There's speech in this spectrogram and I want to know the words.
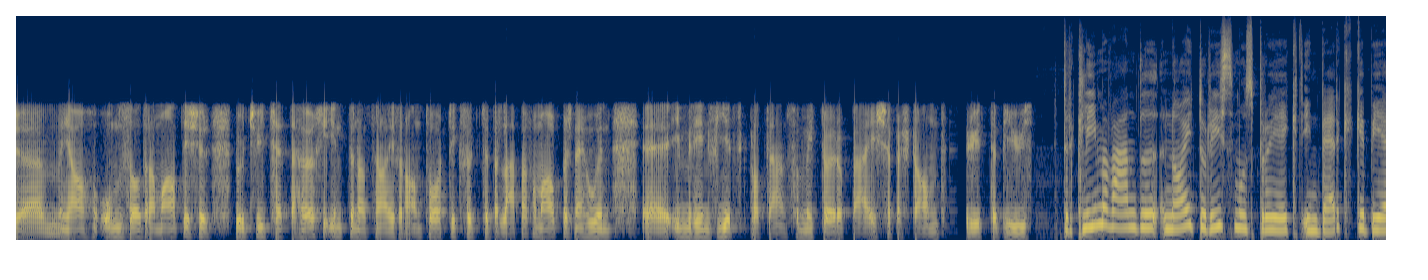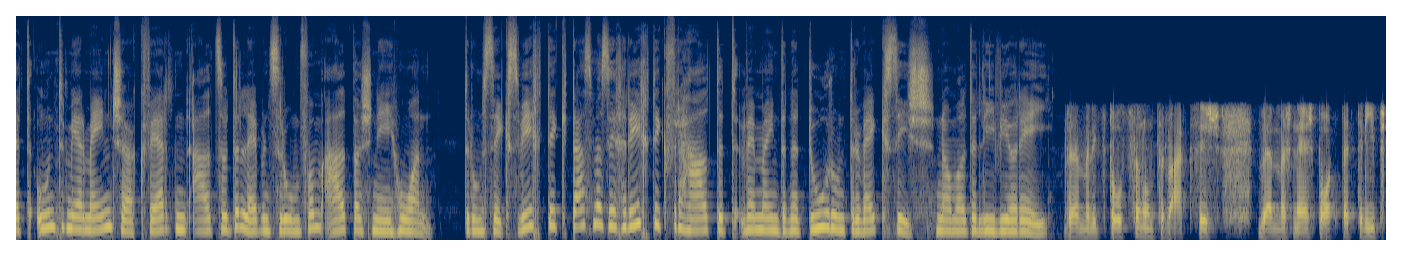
ähm, ja, umso dramatischer, weil die Schweiz hat eine hohe internationale Verantwortung für das Überleben des Alpenschneehuhn. Äh, immerhin 40 Prozent des mitteleuropäischen Bestand brüten bei uns. Der Klimawandel, neue Tourismusprojekte in Berggebieten und mehr Menschen gefährden also den Lebensraum vom Alpenschneehuhn. Darum ist es wichtig, dass man sich richtig verhält, wenn man in der Natur unterwegs ist. Nochmal der Livio Rey. Wenn man jetzt draußen unterwegs ist, wenn man Schneesport betreibt,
